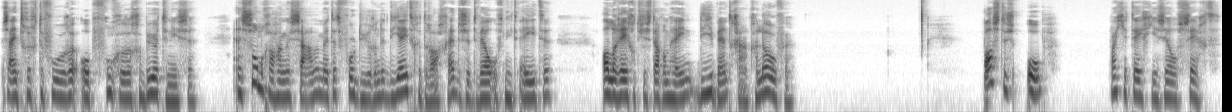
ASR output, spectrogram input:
zijn terug te voeren op vroegere gebeurtenissen. En sommige hangen samen met het voortdurende dieetgedrag, hè, dus het wel of niet eten, alle regeltjes daaromheen die je bent gaan geloven. Pas dus op wat je tegen jezelf zegt.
